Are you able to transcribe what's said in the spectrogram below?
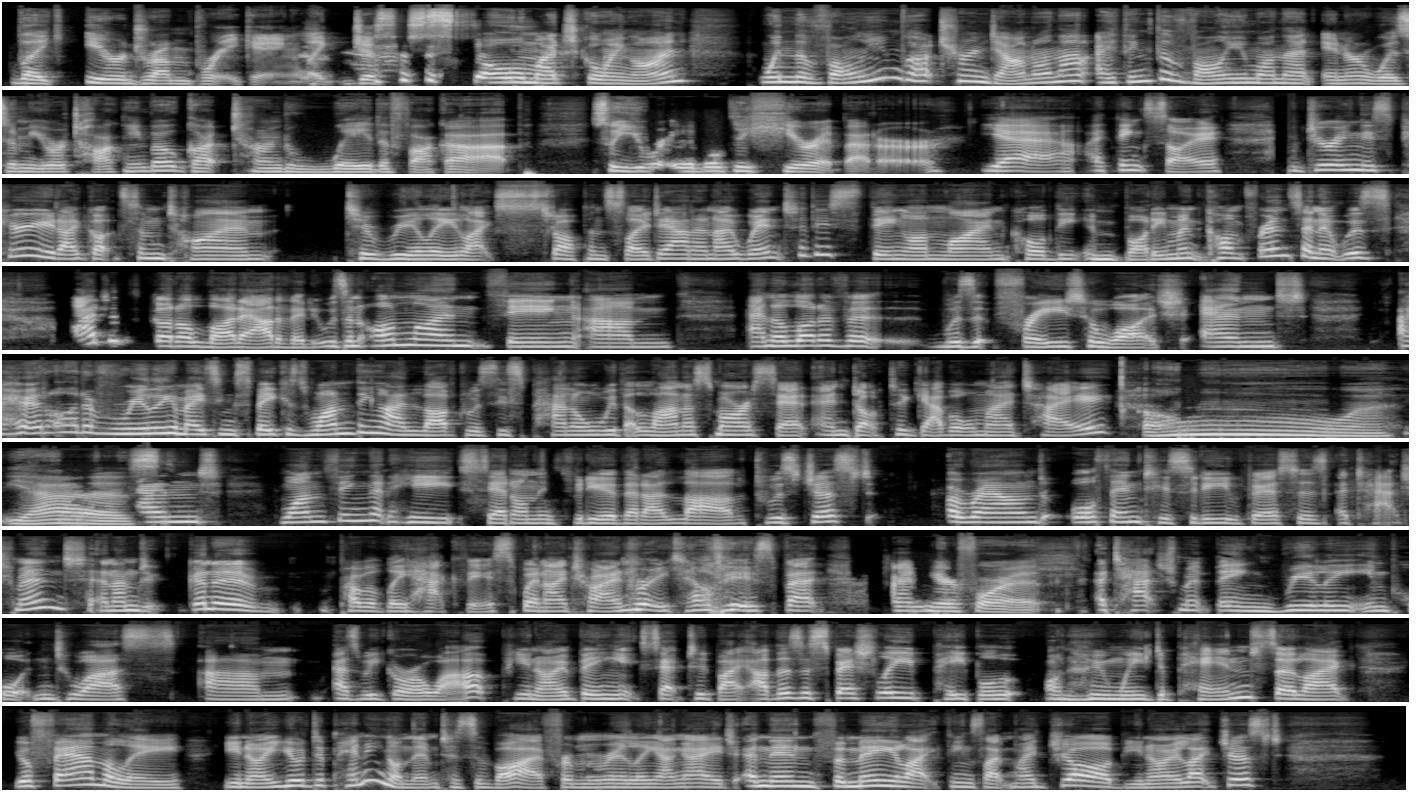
like eardrum breaking, like just so much going on when the volume got turned down on that, I think the volume on that inner wisdom you were talking about got turned way the fuck up. So you were able to hear it better. Yeah, I think so. During this period, I got some time to really like stop and slow down. And I went to this thing online called the Embodiment Conference, and it was, I just got a lot out of it. It was an online thing, um, and a lot of it was it free to watch. And I heard a lot of really amazing speakers. One thing I loved was this panel with Alanis Morissette and Dr. Gabor Mate. Oh, yes. And one thing that he said on this video that I loved was just around authenticity versus attachment. And I'm going to probably hack this when I try and retell this, but I'm here for it. Attachment being really important to us um, as we grow up, you know, being accepted by others, especially people on whom we depend. So, like your family, you know, you're depending on them to survive from a really young age. And then for me, like things like my job, you know, like just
